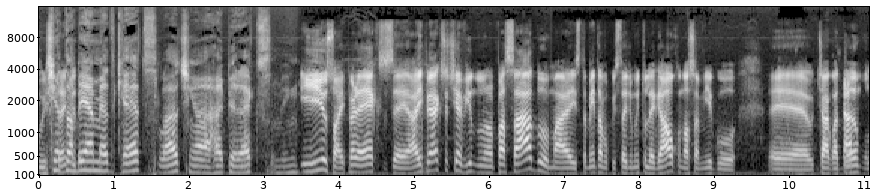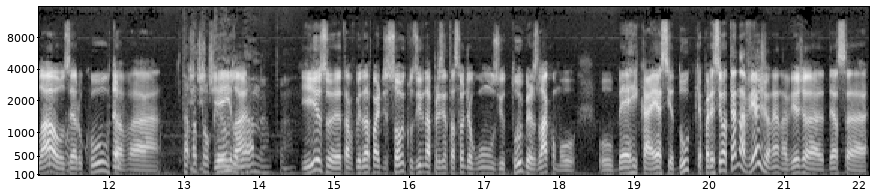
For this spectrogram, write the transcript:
o tinha também a Mad Cats lá, tinha a HyperX também. Isso, a HyperX. É, a HyperX já tinha vindo no ano passado, mas também estava com um stand muito legal com o nosso amigo é, o Thiago Adamo lá, o Zero Cool, tava Tava de DJ lá. lá né? Tá. Isso, eu tava cuidando da parte de som, inclusive na apresentação de alguns youtubers lá, como o, o BRKS Edu, que apareceu até na Veja, né? Na Veja dessa,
